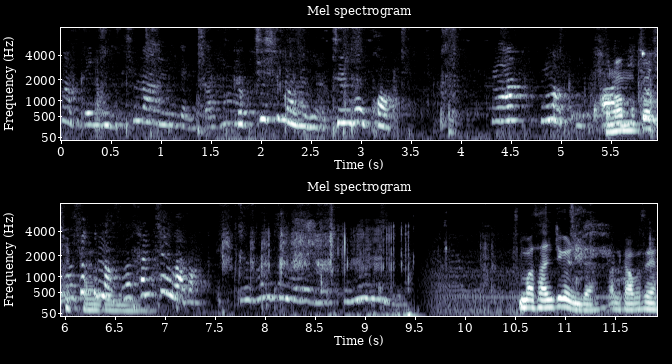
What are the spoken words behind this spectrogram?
한 160만 원이니까 170만 원이야. 들고 가. 그냥 그냥 소나무까지 벌써 있어야 끝났어. 되는데. 3층 가자. 3층 가자. 엄마 사진 찍어준대. 빨리 가보세요.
